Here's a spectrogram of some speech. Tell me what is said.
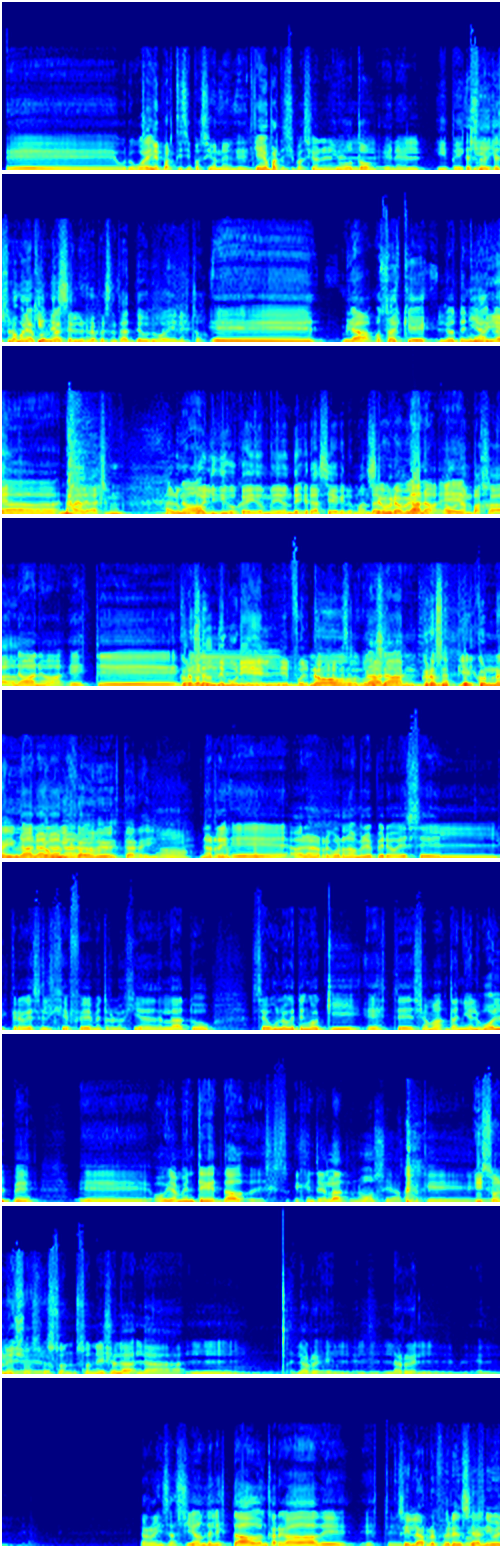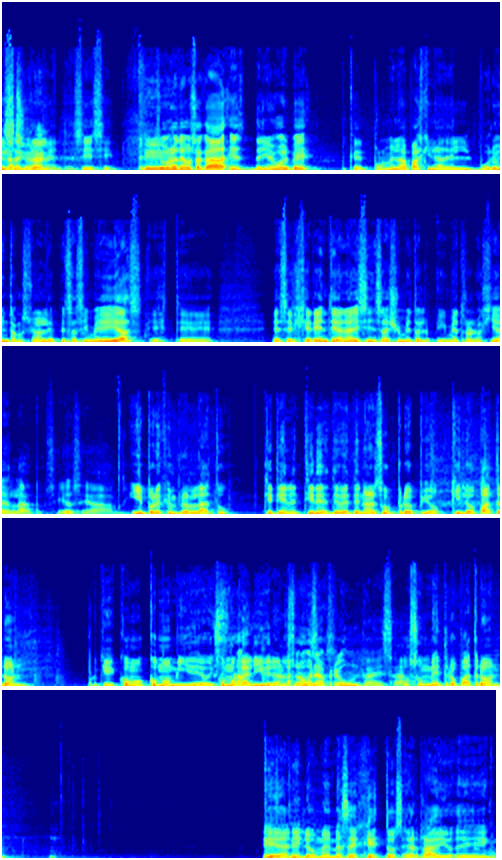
Eh, Uruguay ¿Tiene participación en.? eh, tiene participación en ¿Y el, votó? en el- y pe- es, una buena ¿y ¿Quién pregunta. es el representante de Uruguay en esto? Eh, mirá, vos sabés que lo tenía Uriel. acá. No, Al- algún No. político caído medio en desgracia que lo mandaron a, no, no, a una eh, embajada. No, no, este. Con Grosso- perdón de Curiel, eh, fue el primero que se No, me No, no. grosa piel con una, No, no, una no, no, ouija no. debe estar ahí. No. No re- eh, ahora no recuerdo el nombre, pero es el. Creo que es el jefe de metrología de Latu. Según lo que tengo aquí, este se llama Daniel Volpe. Eh, obviamente, dado, es, es gente de Latu, ¿no? O sea, porque. Y son ellos, los- Son, son ellos la. la, la, la- el- la- el- el- la organización del Estado encargada de. Este, Sí, la referencia a nivel nacional. Exactamente, sí, sí. Eh, Según lo tenemos acá, es Daniel Volpe, que por lo menos en la página del Buró Internacional de Pesas y Medidas, este, es el gerente de análisis, ensayo y, metro- y metrología del LATU. ¿sí? O sea, Y por ejemplo, el LATU, ¿qué tiene? tiene? Debe tener su propio kilopatrón. Porque ¿cómo, cómo mide hoy? ¿Cómo una- calibran las Es una buena cosas? pregunta esa. O su metro patrón. ¿Qué, Este- Danilo? Me, me haces gestos, es radio.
